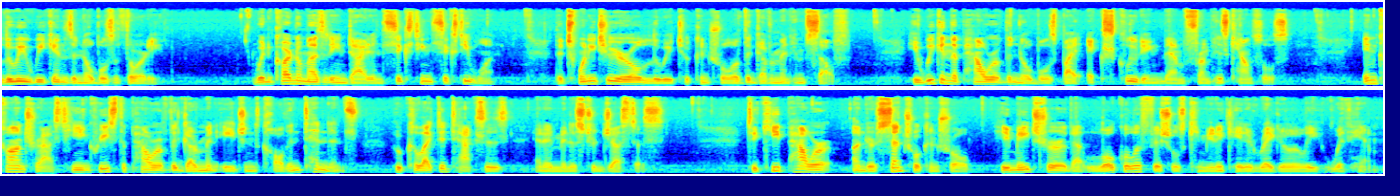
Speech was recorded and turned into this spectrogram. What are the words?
Louis weakens the nobles' authority. When Cardinal Mazarin died in 1661, the 22 year old Louis took control of the government himself. He weakened the power of the nobles by excluding them from his councils. In contrast, he increased the power of the government agents called intendants, who collected taxes and administered justice. To keep power under central control, he made sure that local officials communicated regularly with him.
